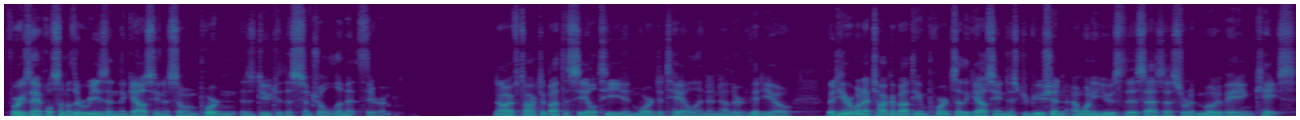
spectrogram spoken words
For example, some of the reason the Gaussian is so important is due to the central limit theorem. Now I've talked about the CLT in more detail in another video, but here when I talk about the importance of the Gaussian distribution, I want to use this as a sort of motivating case.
